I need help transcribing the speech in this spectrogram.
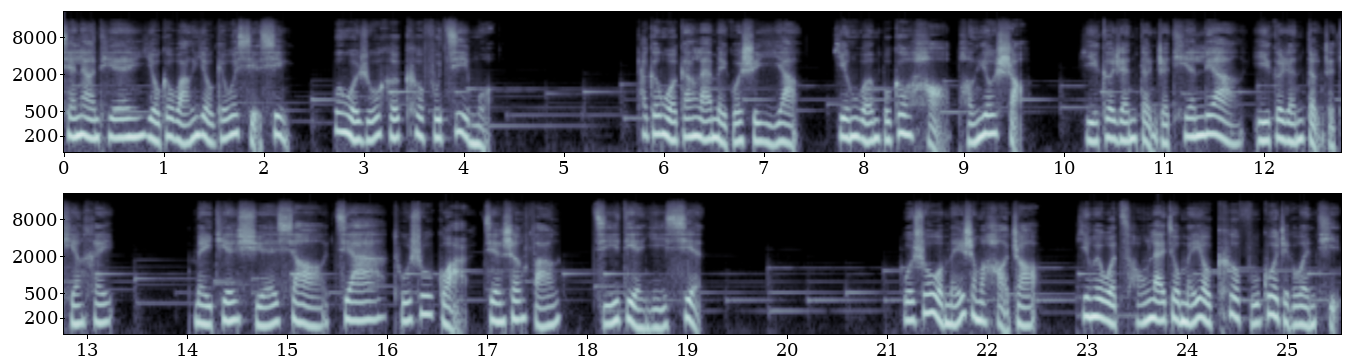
前两天有个网友给我写信，问我如何克服寂寞。他跟我刚来美国时一样，英文不够好，朋友少，一个人等着天亮，一个人等着天黑，每天学校、家、图书馆、健身房几点一线。我说我没什么好招，因为我从来就没有克服过这个问题。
